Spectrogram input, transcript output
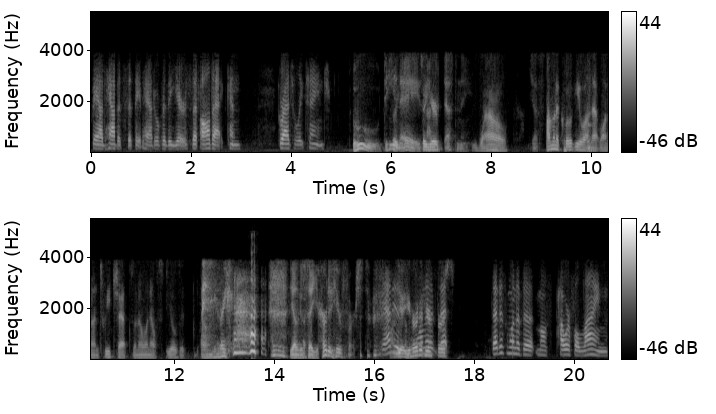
bad habits that they've had over the years. That all that can gradually change. Ooh, DNA is so not your destiny. Wow. Yes. I'm going to quote you on that one on Tweet Chat so no one else steals it. yeah, I was going to say you heard it here first. That is yeah, you heard it here of, first. That, that is one of the most powerful lines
